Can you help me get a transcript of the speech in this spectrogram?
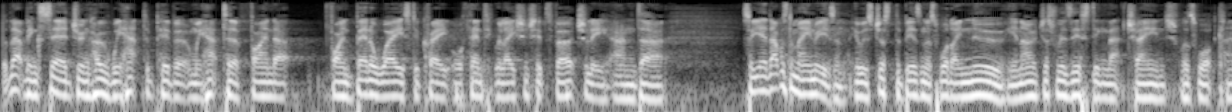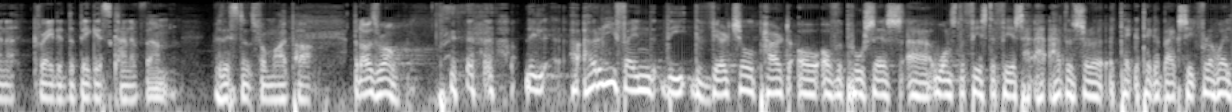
But that being said, during COVID, we had to pivot and we had to find out, find better ways to create authentic relationships virtually. And, uh, so yeah, that was the main reason. It was just the business, what I knew, you know, just resisting that change was what kind of created the biggest kind of, um, resistance from my part. But I was wrong. Neil, how did you find the, the virtual part of, of the process uh, once the face to face had to sort of take, take a back seat for a while?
